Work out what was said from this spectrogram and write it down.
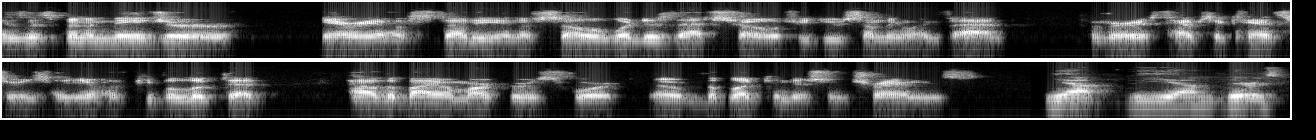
Has this been a major area of study? And if so, what does that show if you do something like that for various types of cancers? You know, have people looked at how the biomarkers for uh, the blood condition trends? Yeah, the um, there's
